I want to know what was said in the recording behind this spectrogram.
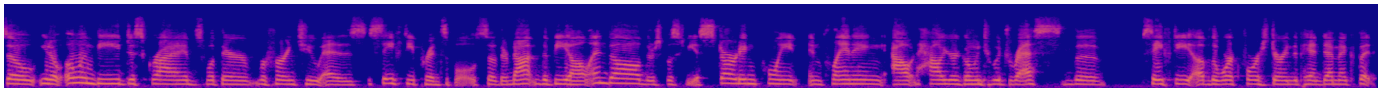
so, you know, OMB describes what they're referring to as safety principles. So they're not the be all end all. They're supposed to be a starting point in planning out how you're going to address the safety of the workforce during the pandemic. But,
